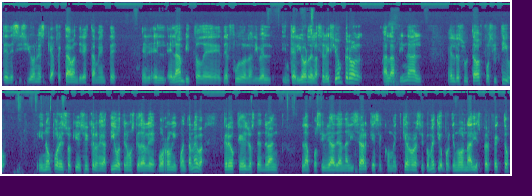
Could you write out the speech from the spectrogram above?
decisiones que afectaban directamente el, ámbito del fútbol a nivel interior de la selección, pero a la final el resultado es positivo. Y no por eso quiere decir que lo negativo tenemos que darle borrón y cuenta nueva. Creo que ellos tendrán la posibilidad de analizar qué, se qué error se cometió, porque no nadie es perfecto,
